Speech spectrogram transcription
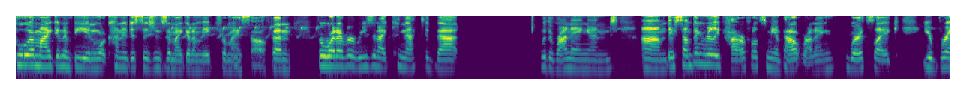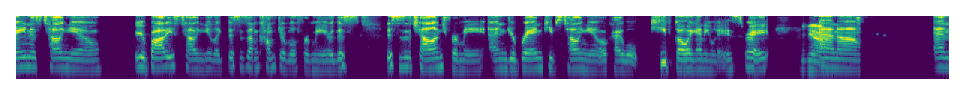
who am i going to be and what kind of decisions am i going to make for myself? And for whatever reason i connected that with running and um, there's something really powerful to me about running where it's like your brain is telling you or your body's telling you like this is uncomfortable for me or this this is a challenge for me and your brain keeps telling you okay well keep going anyways right? Yeah. And um and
